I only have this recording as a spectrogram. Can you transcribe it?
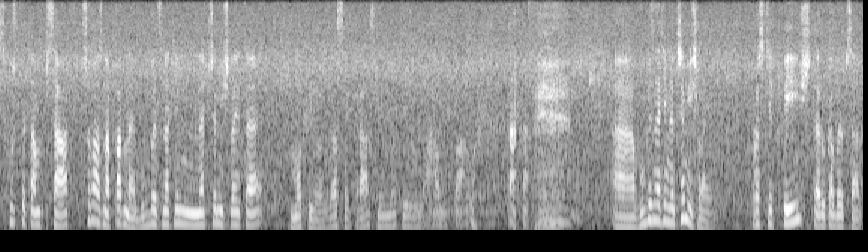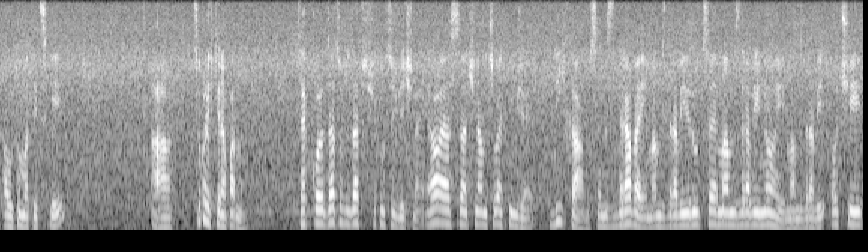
Zkuste tam psát, co vás napadne. Vůbec nad tím nepřemýšlejte. Motil, zase krásný motil, wow, wow. a vůbec nad tím nepřemýšlej. Prostě píš, ta ruka bude psát automaticky a cokoliv ti napadne za, za co za všechno jsi vděčný. Jo, já se začínám třeba tím, že dýchám, jsem zdravý, mám zdravé ruce, mám zdravé nohy, mám zdravé oči,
